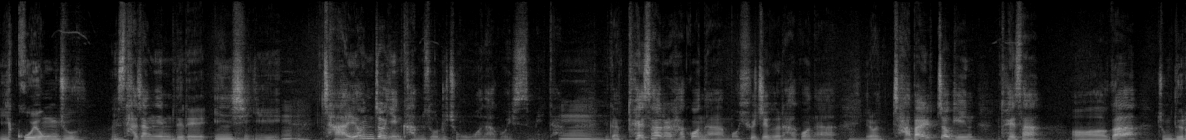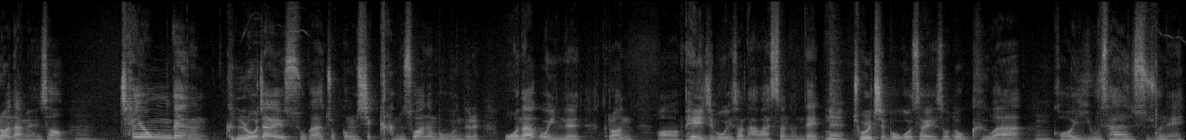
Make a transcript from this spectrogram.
이 고용주 사장님들의 인식이 자연적인 감소를 좀 원하고 있습니다. 음. 그러니까 퇴사를 하거나 뭐 휴직을 하거나 이런 자발적인 퇴사가 좀 늘어나면서 채용된 근로자의 수가 조금씩 감소하는 부분들을 원하고 있는 그런 어, 베이지북에서 나왔었는데 네. 졸치 보고서에서도 그와 거의 유사한 수준의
